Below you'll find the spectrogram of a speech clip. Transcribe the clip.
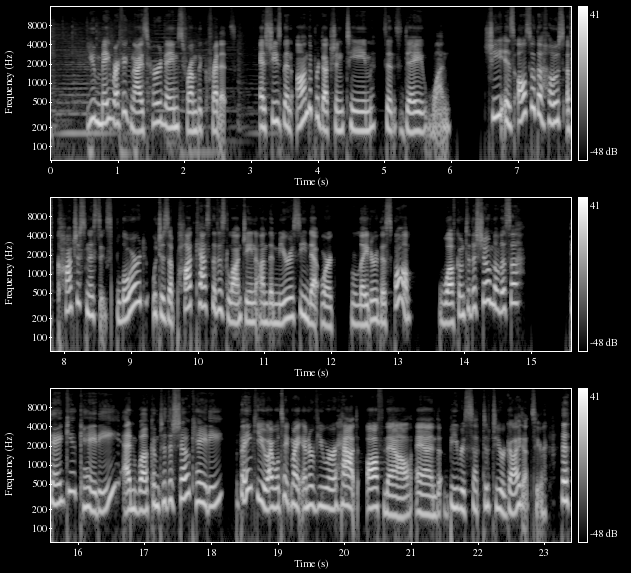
You may recognize her names from the credits, as she's been on the production team since day one. She is also the host of Consciousness Explored, which is a podcast that is launching on the Mirasee Network later this fall. Welcome to the show, Melissa. Thank you, Katy, and welcome to the show, Katy. Thank you. I will take my interviewer hat off now and be receptive to your guidance here.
